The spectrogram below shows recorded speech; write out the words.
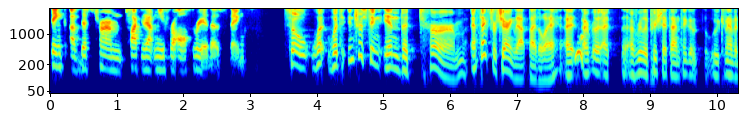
think of this term talking about me for all three of those things. So what what's interesting in the term, and thanks for sharing that, by the way. I, I really I, I, really appreciate that, and think we can have a,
